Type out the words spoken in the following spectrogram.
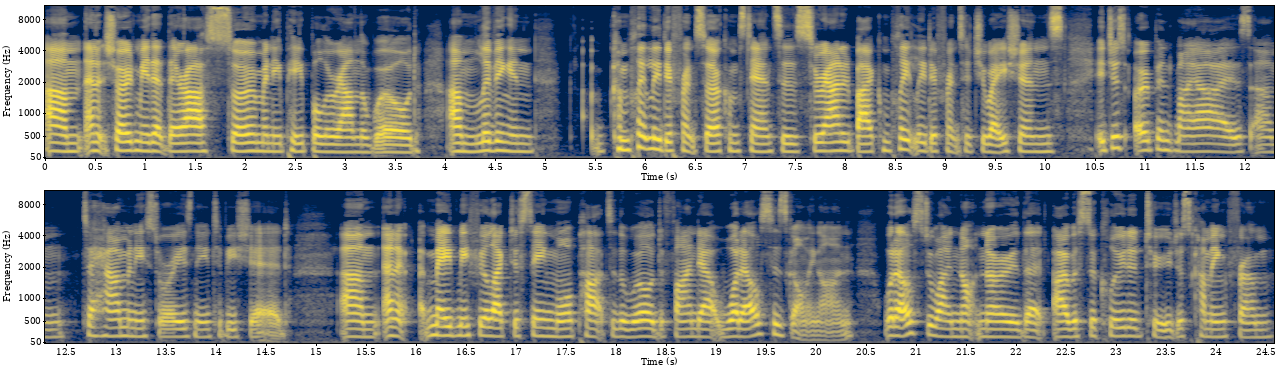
Um, and it showed me that there are so many people around the world um, living in completely different circumstances, surrounded by completely different situations. It just opened my eyes um, to how many stories need to be shared. Um, and it made me feel like just seeing more parts of the world to find out what else is going on. What else do I not know that I was secluded to just coming from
